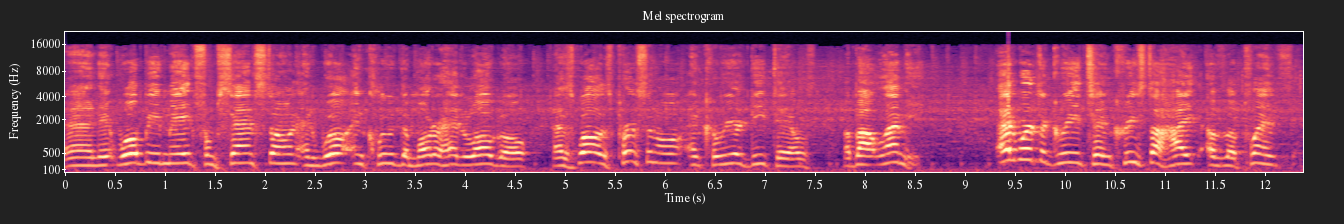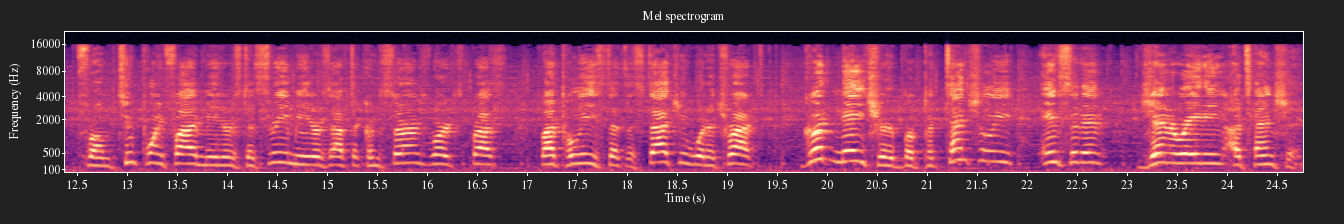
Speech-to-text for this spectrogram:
And it will be made from sandstone and will include the Motorhead logo as well as personal and career details about Lemmy. Edwards agreed to increase the height of the plinth from 2.5 meters to 3 meters after concerns were expressed by police that the statue would attract good natured but potentially incident generating attention.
